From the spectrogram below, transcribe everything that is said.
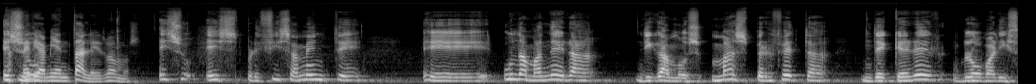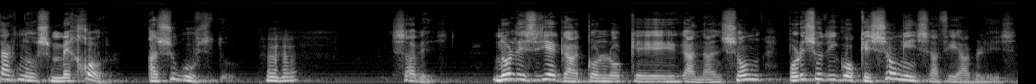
eso- medioambientales, vamos. Eso es precisamente eh, una manera, digamos, más perfecta de querer globalizarnos mejor a su gusto, Ujú. ¿Sabes? No les llega con lo que ganan, son, por eso digo que son insaciables.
